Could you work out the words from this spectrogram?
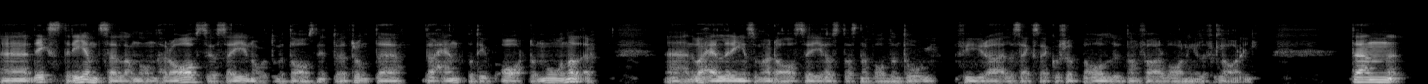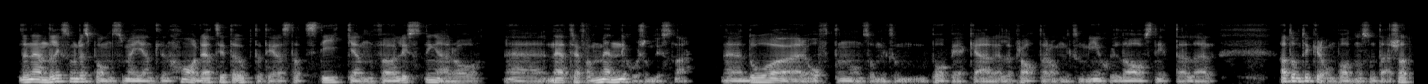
Eh, det är extremt sällan någon hör av sig och säger något om ett avsnitt och jag tror inte det har hänt på typ 18 månader. Eh, det var heller ingen som hörde av sig i höstas när podden tog fyra eller sex veckors uppehåll utan förvarning eller förklaring. Den den enda liksom respons som jag egentligen har det är att sitta och uppdatera statistiken för lyssningar och eh, när jag träffar människor som lyssnar. Eh, då är det ofta någon som liksom påpekar eller pratar om liksom enskilda avsnitt eller att de tycker om podden och sånt där. Så att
